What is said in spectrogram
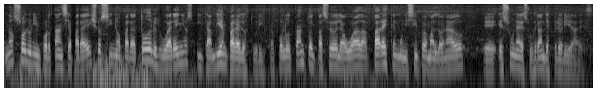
no solo una importancia para ellos, sino para todos los lugareños y también para los turistas. Por lo tanto, el Paseo de la Guada para este municipio de Maldonado eh, es una de sus grandes prioridades.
